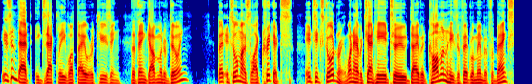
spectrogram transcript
Isn't that exactly what they were accusing the then government of doing? But it's almost like crickets. It's extraordinary. I want to have a chat here to David Coleman. He's a federal member for Banks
